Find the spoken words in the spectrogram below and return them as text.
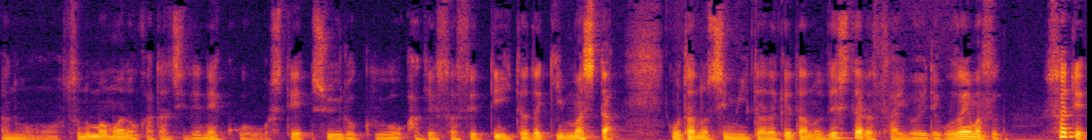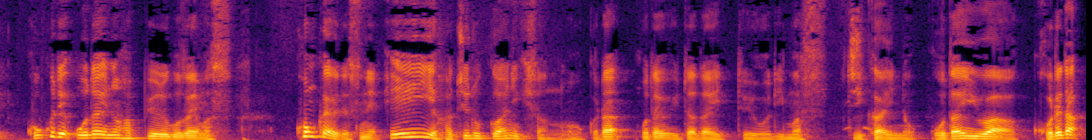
あの、そのままの形でね、こうして収録を上げさせていただきました。お楽しみいただけたのでしたら幸いでございます。さて、ここでお題の発表でございます。今回はですね、AE86 兄貴さんの方からお題をいただいております。次回のお題はこれだ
